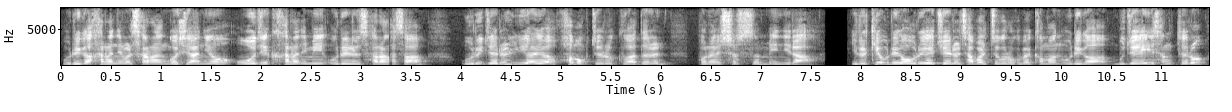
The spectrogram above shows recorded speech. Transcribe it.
우리가 하나님을 사랑한 것이 아니요 오직 하나님이 우리를 사랑하사 우리 죄를 위하여 화목제로 그 아들을 보내셨음이니라. 이렇게 우리가 우리의 죄를 자발적으로 고백하면 우리가 무죄의 상태로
